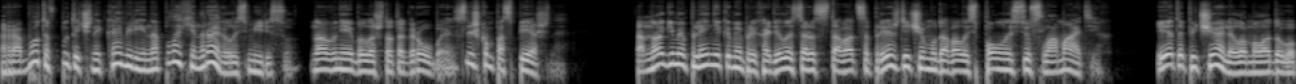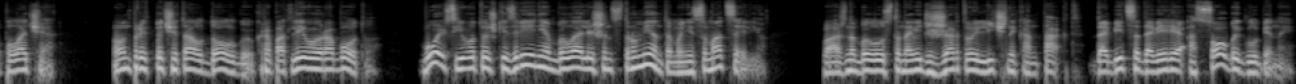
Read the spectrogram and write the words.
Работа в пыточной камере и на плахе нравилась Мирису, но в ней было что-то грубое, слишком поспешное. Со многими пленниками приходилось расставаться прежде, чем удавалось полностью сломать их. И это печалило молодого палача. Он предпочитал долгую, кропотливую работу. Боль с его точки зрения была лишь инструментом, а не самоцелью. Важно было установить с жертвой личный контакт, добиться доверия особой глубины.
